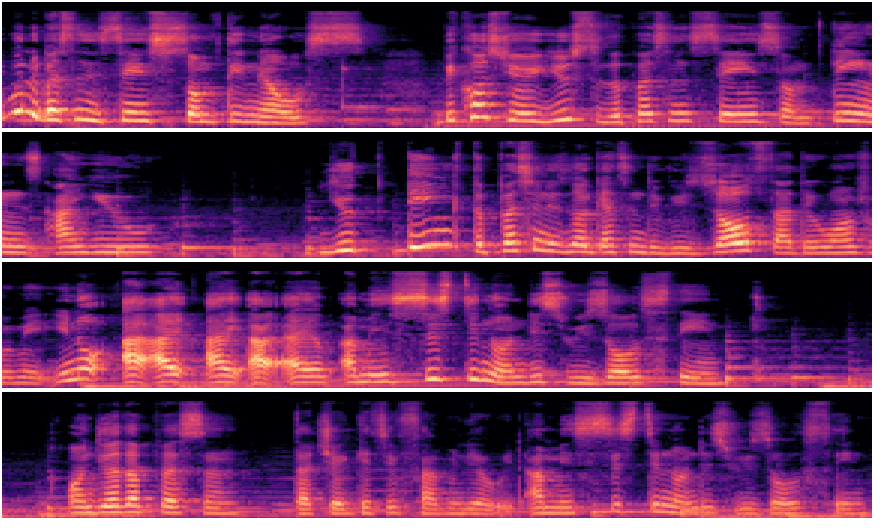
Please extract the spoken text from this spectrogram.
even the person is saying something else, because you're used to the person saying some things and you you think the person is not getting the results that they want from it. You know, I I I I I'm insisting on this results thing on the other person that you're getting familiar with. I'm insisting on this results thing.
